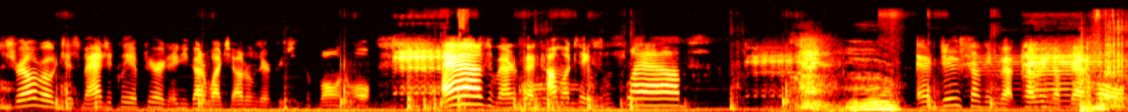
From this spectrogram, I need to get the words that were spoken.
this railroad just magically appeared, and you gotta watch out over there because you can fall in the hole. As a matter of fact, I'm gonna take some slabs and do something about covering up that hole.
